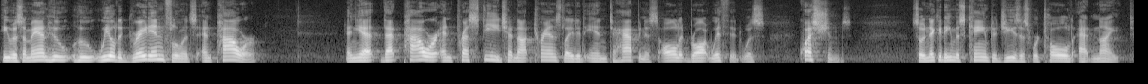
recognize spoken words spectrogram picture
he was a man who, who wielded great influence and power, and yet that power and prestige had not translated into happiness. All it brought with it was questions. So Nicodemus came to Jesus, we're told, at night.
